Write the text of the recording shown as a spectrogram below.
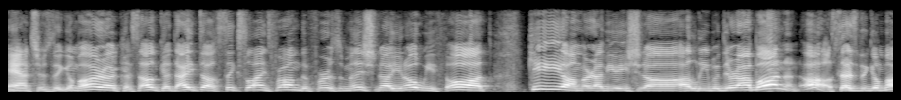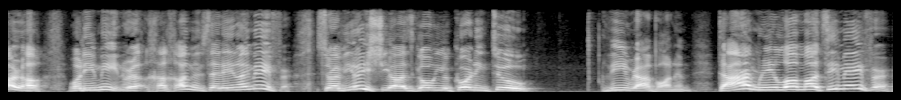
Answers the Gemara, Kasal Kadaitach, six lines from the first Mishnah. You know, we thought, Ki Amar Rav Yeshua Aliba Dirabanan. Oh, says the Gemara, what do you mean? Chachamim said, Einai Mefer. So Rav Yeshua is going according to the Rabbanim, the Amri lo matzi mefer.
